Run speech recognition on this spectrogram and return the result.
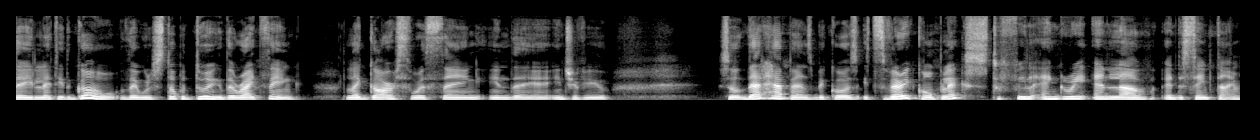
they let it go, they will stop doing the right thing, like Garth was saying in the interview. So that happens because it's very complex to feel angry and love at the same time.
